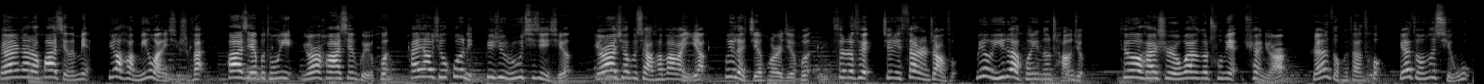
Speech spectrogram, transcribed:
两人当着花姐的面约好明晚一起吃饭，花姐不同意女儿和阿仙鬼混，还要求婚礼必须如期进行。女儿却不想和妈妈一样为了结婚而结婚。四十岁经历三任丈夫，没有一段婚姻能长久。最后还是万哥出面劝女儿，人总会犯错，也总能醒悟，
